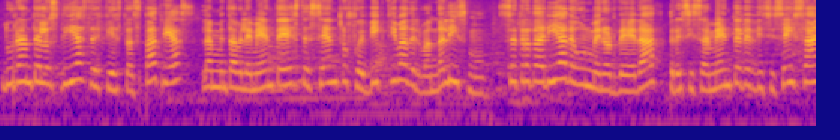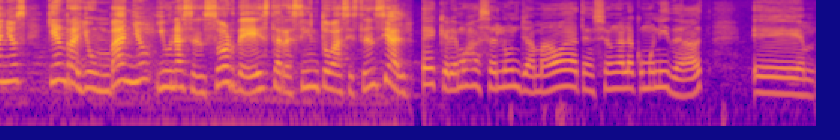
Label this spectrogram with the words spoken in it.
Durante los días de fiestas patrias, lamentablemente este centro fue víctima del vandalismo. Se trataría de un menor de edad, precisamente de 16 años, quien rayó un baño y un ascensor de este recinto asistencial. Queremos hacerle un llamado de atención a la comunidad eh,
